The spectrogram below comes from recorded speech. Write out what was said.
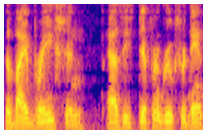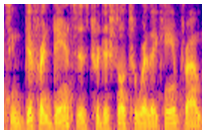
the vibration as these different groups were dancing different dances traditional to where they came from.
